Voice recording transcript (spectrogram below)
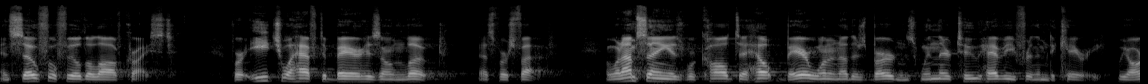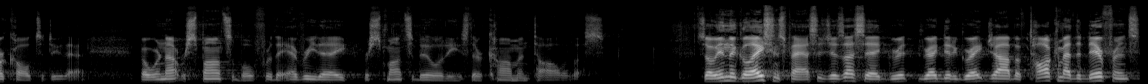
and so fulfill the law of Christ. For each will have to bear his own load. That's verse 5. And what I'm saying is, we're called to help bear one another's burdens when they're too heavy for them to carry. We are called to do that. But we're not responsible for the everyday responsibilities that are common to all of us. So, in the Galatians passage, as I said, Greg did a great job of talking about the difference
